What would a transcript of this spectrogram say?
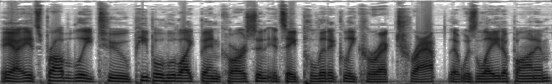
yeah, it's probably to people who like Ben Carson, it's a politically correct trap that was laid upon him.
